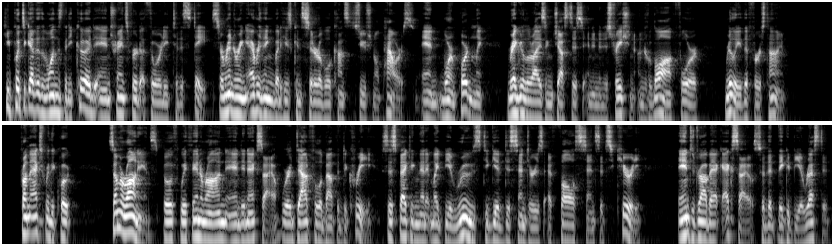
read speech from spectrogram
He put together the ones that he could and transferred authority to the state, surrendering everything but his considerable constitutional powers, and more importantly, regularizing justice and administration under law for, really, the first time. From Axworthy quote, some Iranians, both within Iran and in exile, were doubtful about the decree, suspecting that it might be a ruse to give dissenters a false sense of security, and to draw back exiles so that they could be arrested.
